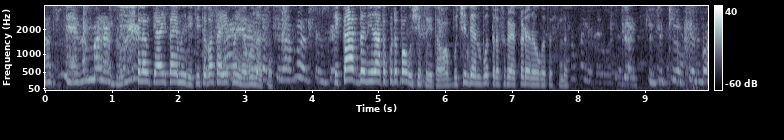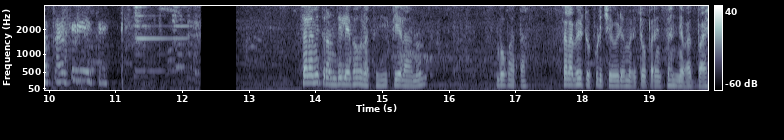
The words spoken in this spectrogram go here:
न्यायला होती आई काय माहिती तिथं बसा येत नाही या उन्हाचं तिला बस ते कागद आता कुठं पाऊस येतोय तेव्हा? चिंध्या आणि पोत्र सगळ्या नवगत असलं. चला मित्रांनो दिले भाऊला तर हे तेल आणून. बघू आता. चला भेटू पुढच्या व्हिडिओमध्ये तोपर्यंत धन्यवाद. बाय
